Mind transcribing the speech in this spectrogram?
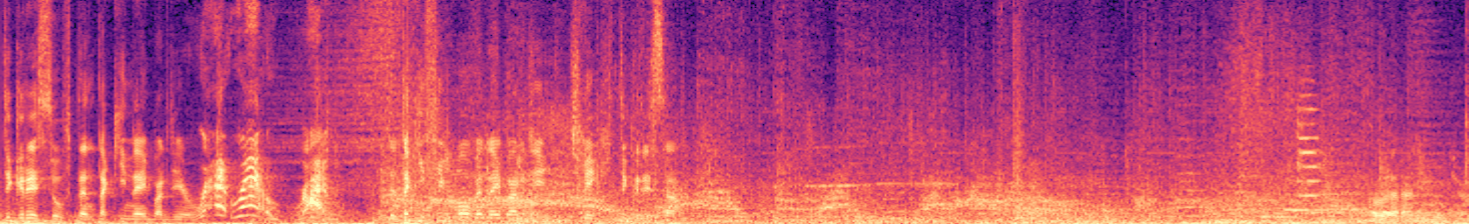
Tygrysów, ten taki najbardziej... Ten taki filmowy najbardziej dźwięk tygrysa. Cholera, nie iść.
